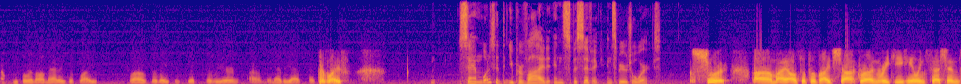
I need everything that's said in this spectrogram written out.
help people in all matters of life, love, relationships, career, um, in every aspect of life. Sam, what is it that you provide in specific in spiritual works? Sure. Um, I also provide chakra and Reiki healing sessions.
